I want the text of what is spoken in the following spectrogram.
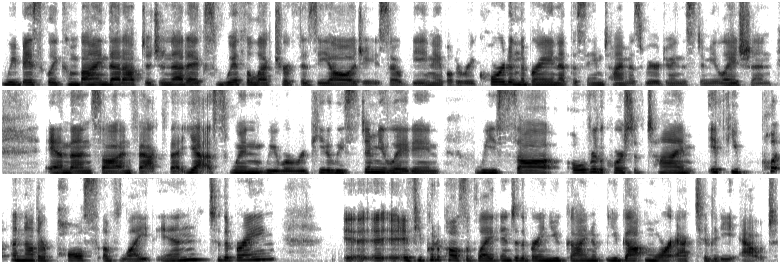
we basically combined that optogenetics with electrophysiology. So being able to record in the brain at the same time as we were doing the stimulation. And then saw, in fact, that yes, when we were repeatedly stimulating, we saw over the course of time if you put another pulse of light into the brain if you put a pulse of light into the brain you kind of you got more activity out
